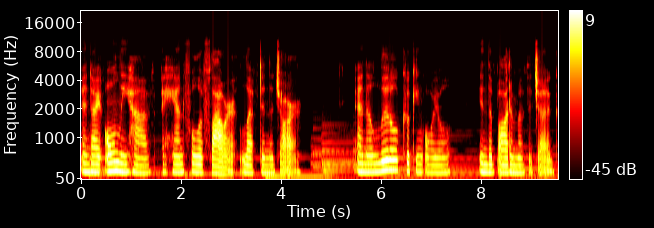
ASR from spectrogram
and I only have a handful of flour left in the jar, and a little cooking oil in the bottom of the jug.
